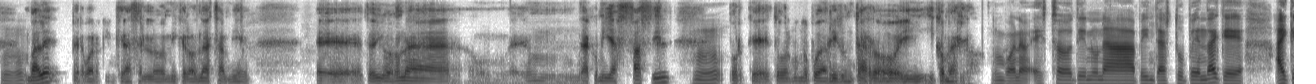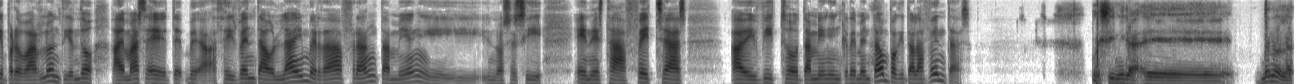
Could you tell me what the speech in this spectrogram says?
uh -huh. ¿vale? Pero bueno, quien quiera hacerlo en microondas también. Eh, te digo, es una, una comida fácil uh -huh. porque todo el mundo puede abrir un tarro y, y, comerlo. Bueno, esto tiene una pinta estupenda que hay que probarlo, entiendo. Además, eh, te, hacéis venta online, ¿verdad, Frank? También, y, y no sé si en estas fechas habéis visto también incrementar un poquito las ventas. Pues sí, mira, eh, bueno, la,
